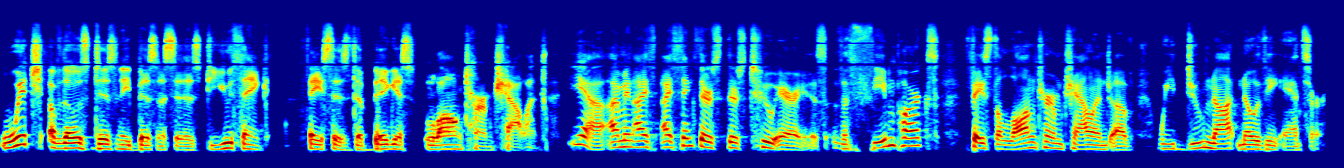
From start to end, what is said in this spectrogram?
which of those Disney businesses do you think faces the biggest long-term challenge? Yeah, I mean, I I think there's there's two areas. The theme parks face the long-term challenge of we do not know the answer.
